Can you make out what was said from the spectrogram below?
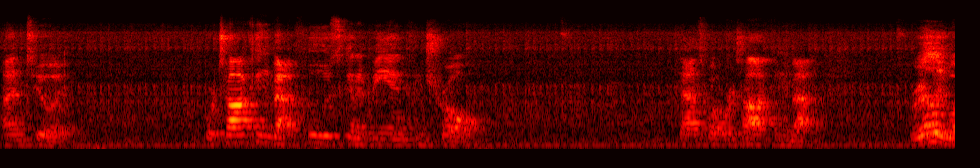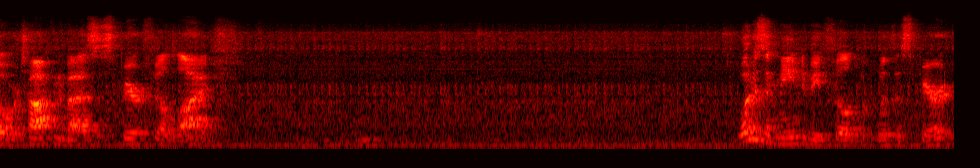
unto it. We're talking about who's going to be in control. That's what we're talking about. Really, what we're talking about is a spirit filled life. What does it mean to be filled with the Spirit?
